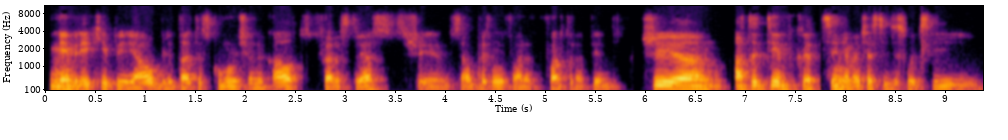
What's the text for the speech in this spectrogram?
membrii echipei au abilitate să comunice unul cu altul fără stres și să împrăsnim foarte, foarte rapid. Și uh, atât timp cât ținem aceste discuții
